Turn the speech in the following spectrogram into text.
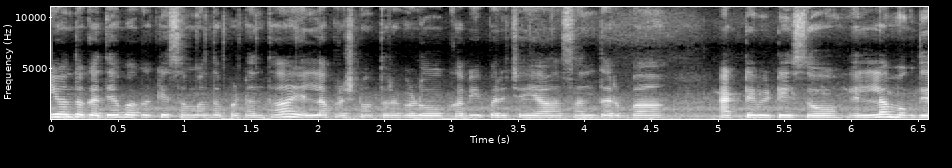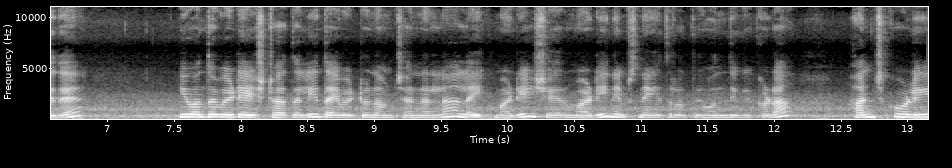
ಈ ಒಂದು ಗದ್ಯ ಭಾಗಕ್ಕೆ ಸಂಬಂಧಪಟ್ಟಂತಹ ಎಲ್ಲ ಪ್ರಶ್ನೋತ್ತರಗಳು, ಕವಿ ಪರಿಚಯ, ಸಂದರ್ಭ ಆ್ಯಕ್ಟಿವಿಟೀಸು ಎಲ್ಲ ಮುಗಿದಿದೆ. ಈ ಒಂದು ವಿಡಿಯೋ ಇಷ್ಟ ಆದಲ್ಲಿ ದಯವಿಟ್ಟು ನಮ್ಮ ಚಾನಲ್ನ ಲೈಕ್ ಮಾಡಿ ಶೇರ್ ಮಾಡಿ, ನಿಮ್ಮ ಸ್ನೇಹಿತರೊಂದಿಗೆ ಕೂಡ ಹಂಚ್ಕೊಳ್ಳಿ.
